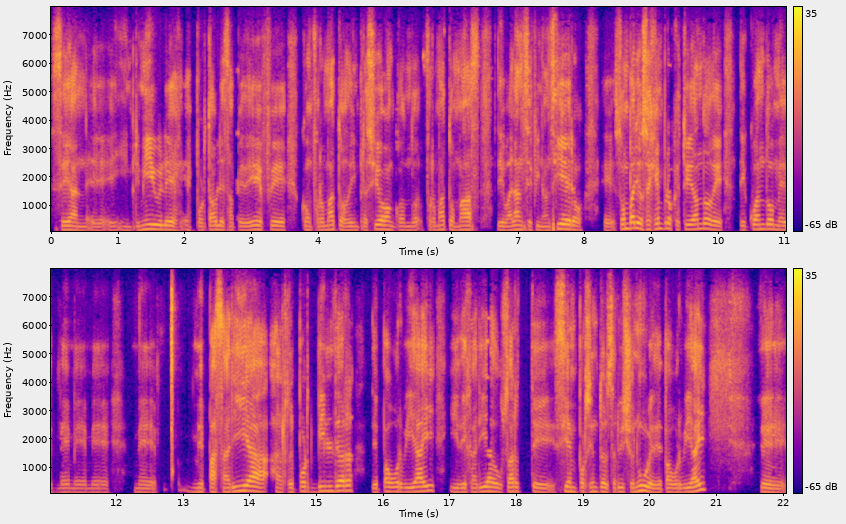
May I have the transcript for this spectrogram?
sean eh, imprimibles, exportables a PDF, con formatos de impresión, con formatos más de balance financiero. Eh, son varios ejemplos que estoy dando de, de cuando me, me, pasaría al report builder de Power BI y dejaría de usar 100% del servicio nube de Power BI. Eh,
